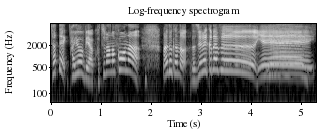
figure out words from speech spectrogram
さて火曜日はこちらのコーナー まどかのダジャレクラブイエーイ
